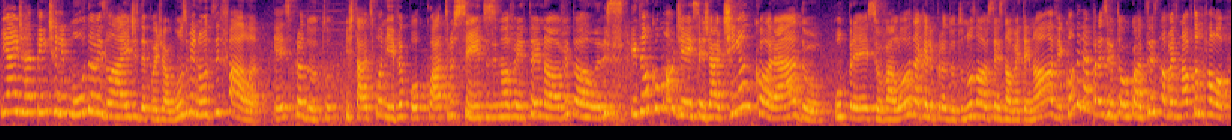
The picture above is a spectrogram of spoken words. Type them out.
E aí, de repente, ele muda o slide depois de alguns minutos e fala: Esse produto está disponível por 499 dólares. Então, como a audiência já tinha ancorado o preço, o valor valor daquele produto nos 999, quando ele apresentou o 499, todo mundo falou:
